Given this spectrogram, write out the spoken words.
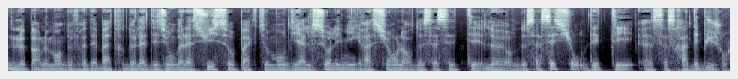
Le Parlement devrait débattre de l'adhésion de la Suisse au pacte mondial sur les migrations lors de sa, lors de sa session d'été. Ça sera début juin.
